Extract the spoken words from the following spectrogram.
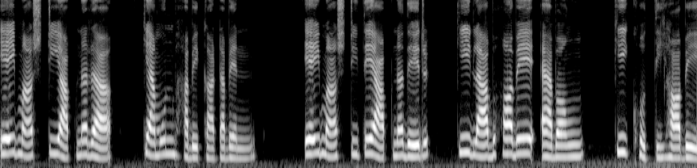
এই মাসটি আপনারা কেমনভাবে কাটাবেন? এই মাসটিতে আপনাদের কি লাভ হবে এবং কি ক্ষতি হবে?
